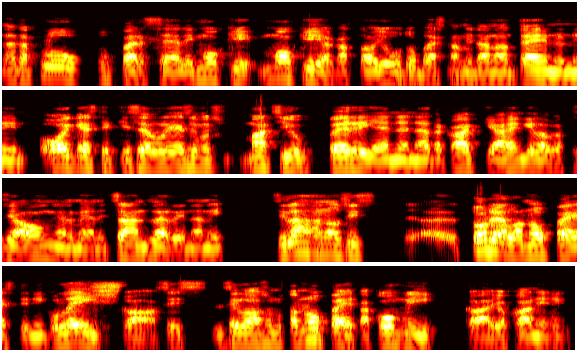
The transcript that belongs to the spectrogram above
näitä bloopersia, eli moki, mokia katsoa YouTubesta, mitä ne on tehnyt, niin oikeastikin se oli esimerkiksi Matthew Perry ennen näitä kaikkia henkilökohtaisia ongelmia, niin Chandlerina, niin sillähän on siis äh, todella nopeasti niin kuin leikkaa, siis sillä on semmoista nopeita komiikkaa, joka niin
